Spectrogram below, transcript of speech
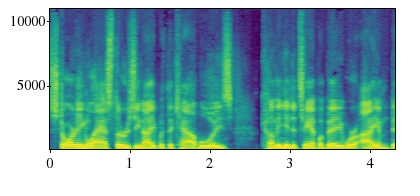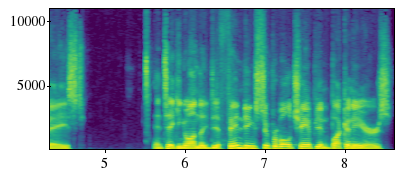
starting last Thursday night with the Cowboys coming into Tampa Bay, where I am based, and taking on the defending Super Bowl champion Buccaneers.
